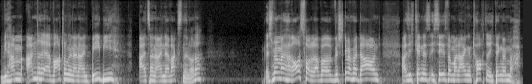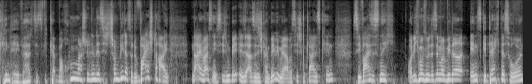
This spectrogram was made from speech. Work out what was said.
Wir haben andere Erwartungen an ein Baby als an einen Erwachsenen, oder? Das ist manchmal herausfordernd, aber wir stehen manchmal da und, also ich kenne das, ich sehe es bei meiner eigenen Tochter, ich denke manchmal, ach Kind, hey, warum machst du denn das jetzt schon wieder so? Du weißt doch eigentlich. Nein, weiß nicht, sie ist ein also sie ist kein Baby mehr, aber sie ist ein kleines Kind. Sie weiß es nicht. Und ich muss mir das immer wieder ins Gedächtnis holen.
